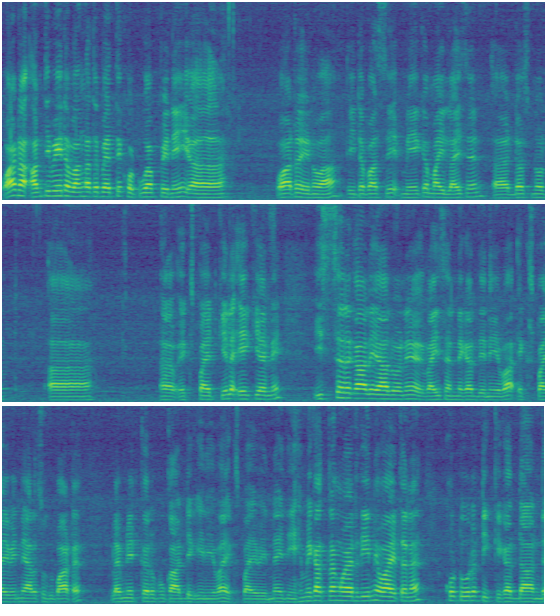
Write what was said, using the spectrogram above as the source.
ඔයාට අන්තිමේට වම් අත පැත්තේ කොටුවක් පෙනේ ඔයාට එනවා ඊට පස්සේ මේක my license uh, does not uh, uh, expired කියලා ඒ කියන්නේ ඉස්සර කාලේ යාළුවනේ ලයිසන් එකක් දෙන ඒවා එක්ස්පයර් වෙන්නේ අර සුදු පාට ලැමිනේට් කරපු කාඩ් එකේ ඒවා එක්ස්පයර් වෙන්නේ නැහැ. ඉතින් එහෙම එකක් නම් ඔයාලට තියෙන්නේ ඔයා එතන කොටුවට ටික් එකක් දාන්න.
